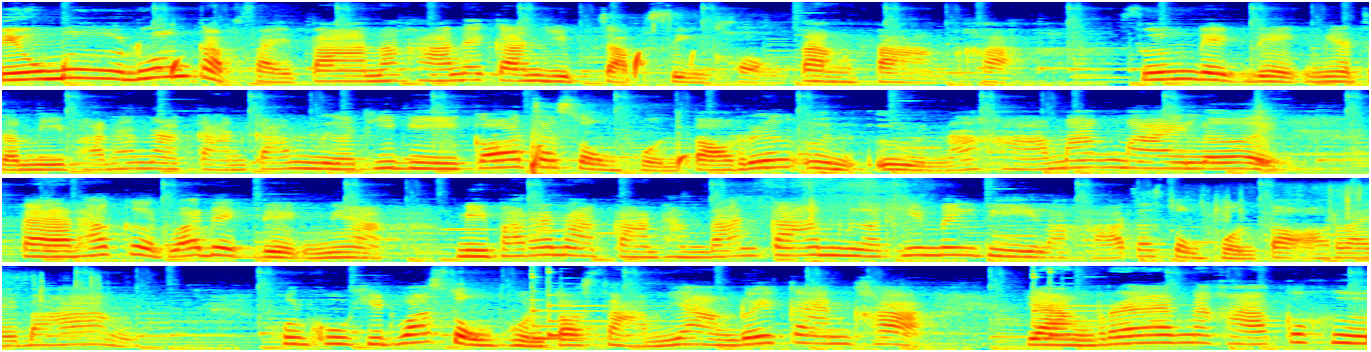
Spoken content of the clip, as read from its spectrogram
นิ้วมือร่วมกับสายตานะคะ ในการหยิบจับสิ่งของต่างๆค่ะ ซึ่งเด็กๆ เนี่ยจะมีพัฒนาการกล้ามเนื้อที่ดีก็จะส่งผลต่อเรื่องอื่นๆนะคะ มากมายเลย แต่ถ้าเกิดว่าเด็กๆ เนี่ยมีพัฒนาการทางด้านกล้ามเนื้อที่ไม่ดีล่ะคะ จะส่งผลต่ออะไรบ้าง คุณครูคิดว่าส่งผลต่อ 3 อย่างด้วยกันค่ะ อย่างแรกนะคะก็คือ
